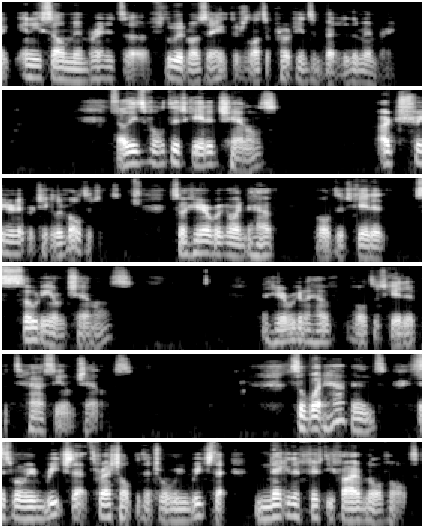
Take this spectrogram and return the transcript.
Like any cell membrane, it's a fluid mosaic. There's lots of proteins embedded in the membrane. So these voltage-gated channels are triggered at particular voltages. So here we're going to have voltage-gated sodium channels. And here we're going to have voltage-gated potassium channels. So what happens is when we reach that threshold potential, when we reach that negative 55 millivolts,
